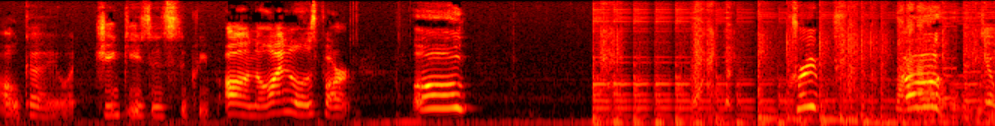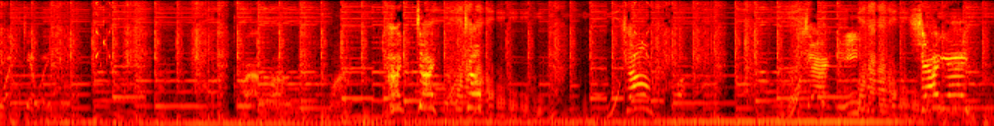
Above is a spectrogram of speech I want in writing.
Okay, what? Jinkies is the creep. Oh no, I know this part. Oh! Creep! Oh! Get away, get away, get away. Crap, on. Ah, die! Jump! Jump! Shaggy! Shaggy!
